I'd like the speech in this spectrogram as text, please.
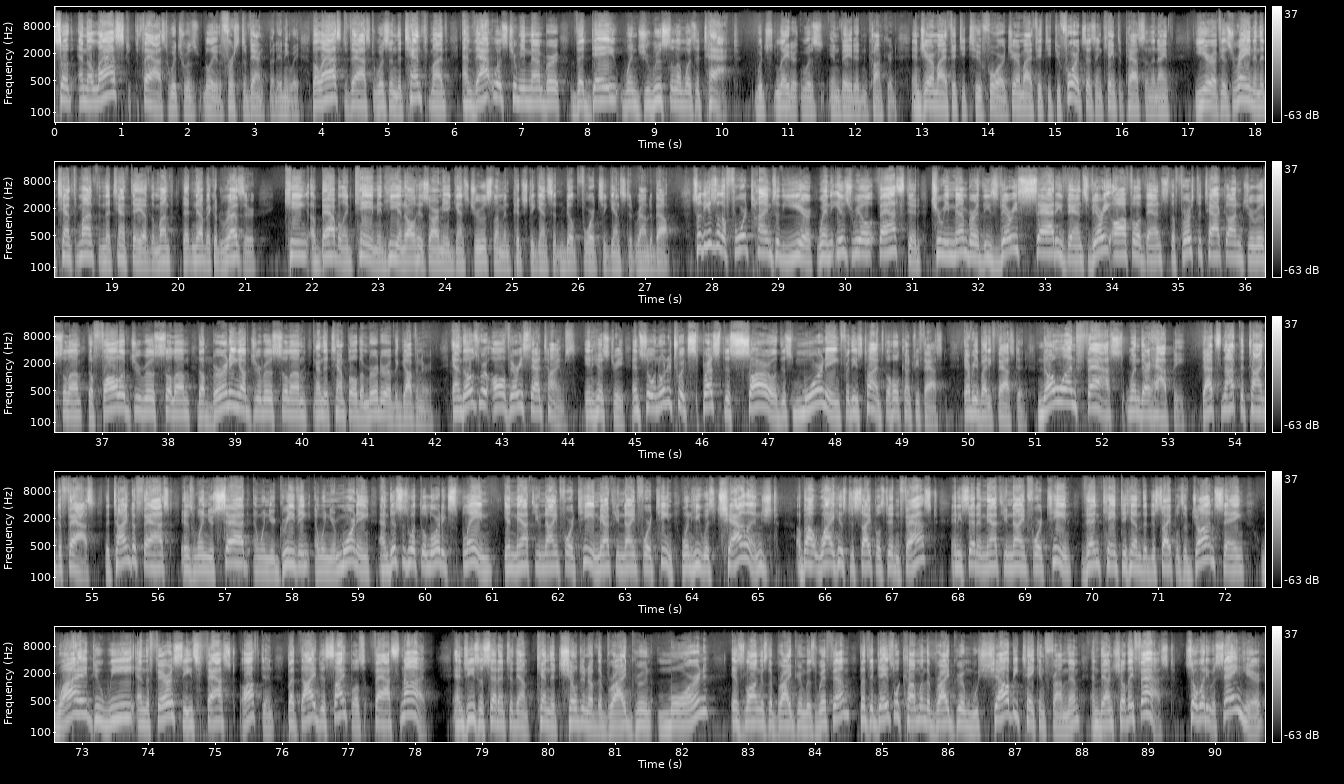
So, and the last fast, which was really the first event, but anyway, the last fast was in the 10th month, and that was to remember the day when Jerusalem was attacked, which later was invaded and conquered. And Jeremiah 52 4, Jeremiah 52 4, it says, And came to pass in the ninth year of his reign, in the 10th month, in the 10th day of the month, that Nebuchadrezzar, king of Babylon, came, and he and all his army against Jerusalem, and pitched against it, and built forts against it round about. So these are the four times of the year when Israel fasted to remember these very sad events, very awful events the first attack on Jerusalem, the fall of Jerusalem, the burning of Jerusalem and the temple, the murder of the governor. And those were all very sad times in history. And so, in order to express this sorrow, this mourning for these times, the whole country fasted. Everybody fasted. No one fasts when they're happy. That's not the time to fast. The time to fast is when you're sad and when you're grieving and when you're mourning. And this is what the Lord explained in Matthew 9:14. Matthew 9:14, when he was challenged about why his disciples didn't fast. And he said in Matthew 9:14, then came to him the disciples of John saying, "Why do we and the Pharisees fast often, but thy disciples fast not?" And Jesus said unto them, "Can the children of the bridegroom mourn as long as the bridegroom is with them. But the days will come when the bridegroom shall be taken from them, and then shall they fast. So, what he was saying here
